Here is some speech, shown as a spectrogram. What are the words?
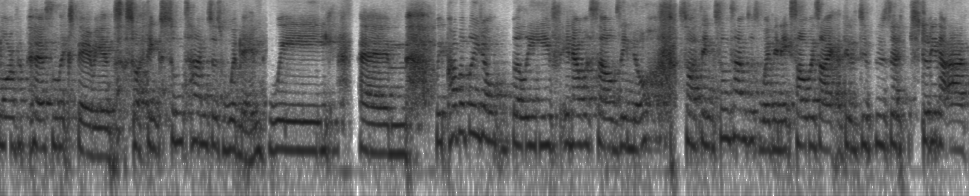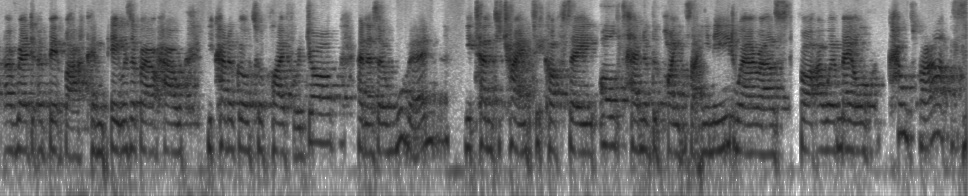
more of a personal experience. So I think sometimes as women, we um, we probably don't believe in ourselves enough. So I think sometimes as women, it's always like there was- a study that I, I read a bit back, and it was about how you kind of go to apply for a job, and as a woman, you tend to try and tick off, say, all ten of the points that you need, whereas for our male counterparts,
